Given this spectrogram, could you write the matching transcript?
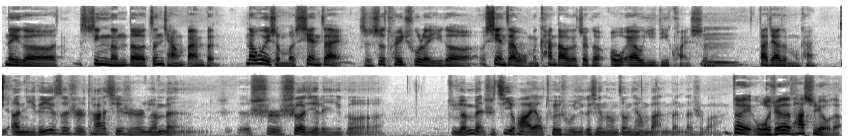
那个性能的增强版本。那为什么现在只是推出了一个现在我们看到的这个 OLED 款式呢？嗯大家怎么看？啊，你的意思是，它其实原本呃是设计了一个，就原本是计划要推出一个性能增强版本的，是吧？对，我觉得它是有的，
